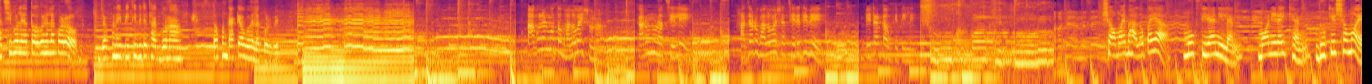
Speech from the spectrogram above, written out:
আছি বলে এত অবহেলা করো? যখন এই পৃথিবীতে থাকব না তখন কাকে অবহেলা করবে? পাগলের মতো ভালোবাসো না। কারণ ওরা ছেলে। হাজারো ভালোবাসা ছেড়ে দিবে। বেটার কাউকে দিলে। সময় ভালো পাইয়া মুখ ফিরায় নিলেন। মনে রাইখেন দুঃখের সময়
